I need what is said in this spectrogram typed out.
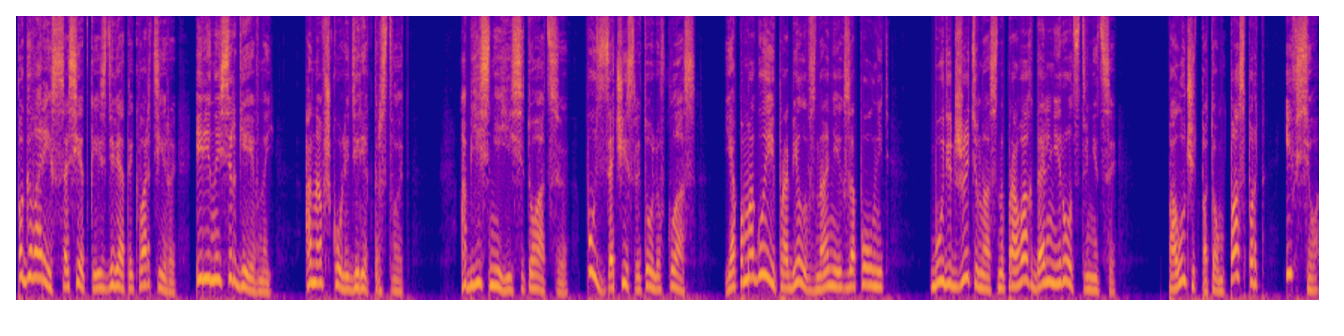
Поговори с соседкой из девятой квартиры, Ириной Сергеевной. Она в школе директорствует. Объясни ей ситуацию. Пусть зачислит Олю в класс. Я помогу ей пробелы в знаниях заполнить. Будет жить у нас на правах дальней родственницы. Получит потом паспорт и все.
